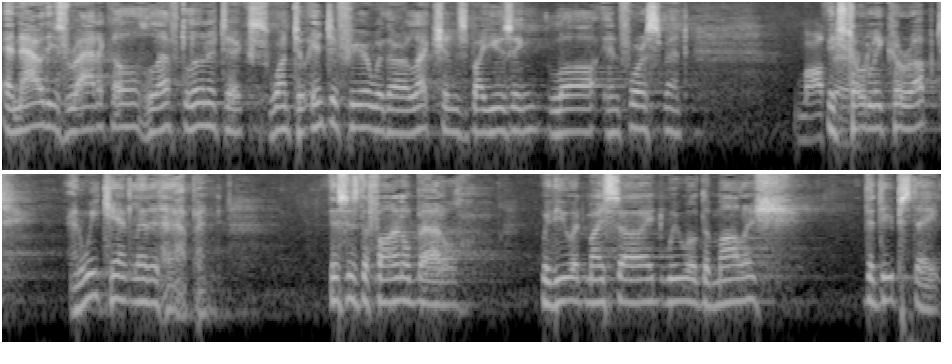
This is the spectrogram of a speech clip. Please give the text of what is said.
And now these radical left lunatics want to interfere with our elections by using law enforcement. Lawfare. It's totally corrupt, and we can't let it happen. This is the final battle. With you at my side, we will demolish the deep state.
